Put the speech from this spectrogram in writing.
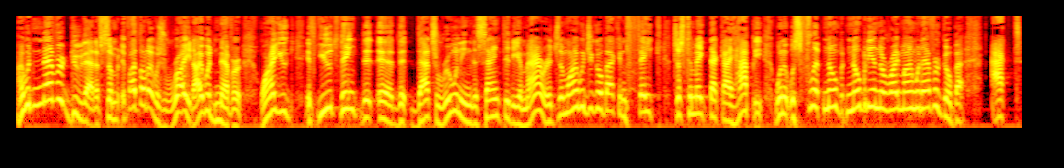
I would never do that if somebody if I thought I was right. I would never. Why you? If you think that uh, that that's ruining the sanctity of marriage, then why would you go back and fake just to make that guy happy? When it was flipped, no, but nobody in their right mind would ever go back act.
